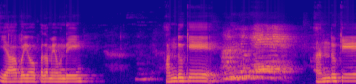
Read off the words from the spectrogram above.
యాభైవ పదం ఏముంది? అందుకే. అందుకే.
